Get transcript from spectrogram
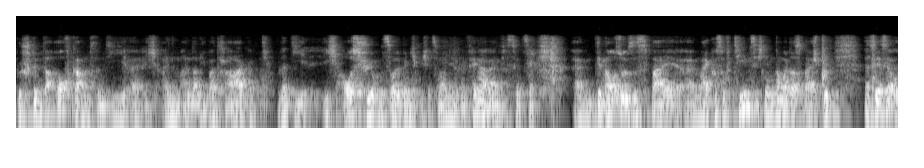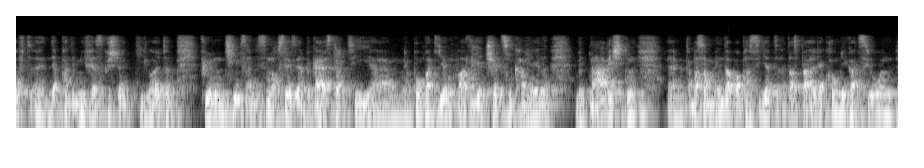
bestimmte Aufgaben drin, die äh, ich einem anderen übertrage oder die ich ausführen soll, wenn ich mich jetzt mal in den Empfänger reinversetze. Ähm, genauso ist es bei äh, Microsoft Teams. Ich nehme nochmal das Beispiel. Äh, sehr, sehr oft äh, in der Pandemie festgestellt, die Leute führen Teams an, die sind auch sehr, sehr begeistert. Die ähm, bombardieren quasi ihr Chats und Kanäle mit Nachrichten. Ähm, was am Ende aber passiert, dass bei all der Kommunikation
